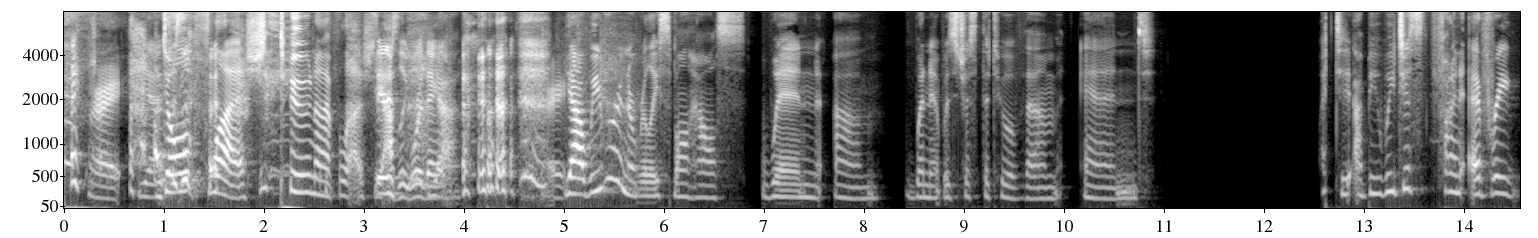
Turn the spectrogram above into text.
right, Yes. Don't flush. Do not flush. Yeah. Seriously, we're there. right. Yeah, we were in a really small house when um when it was just the two of them and what did I mean we just find every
